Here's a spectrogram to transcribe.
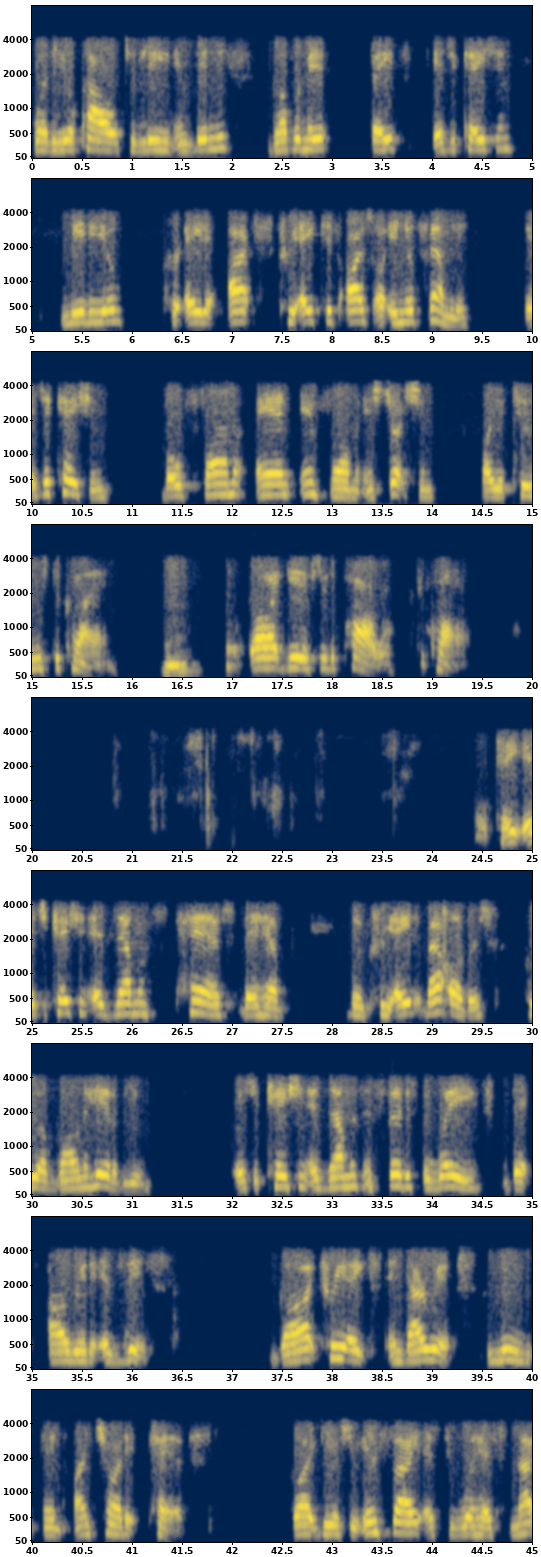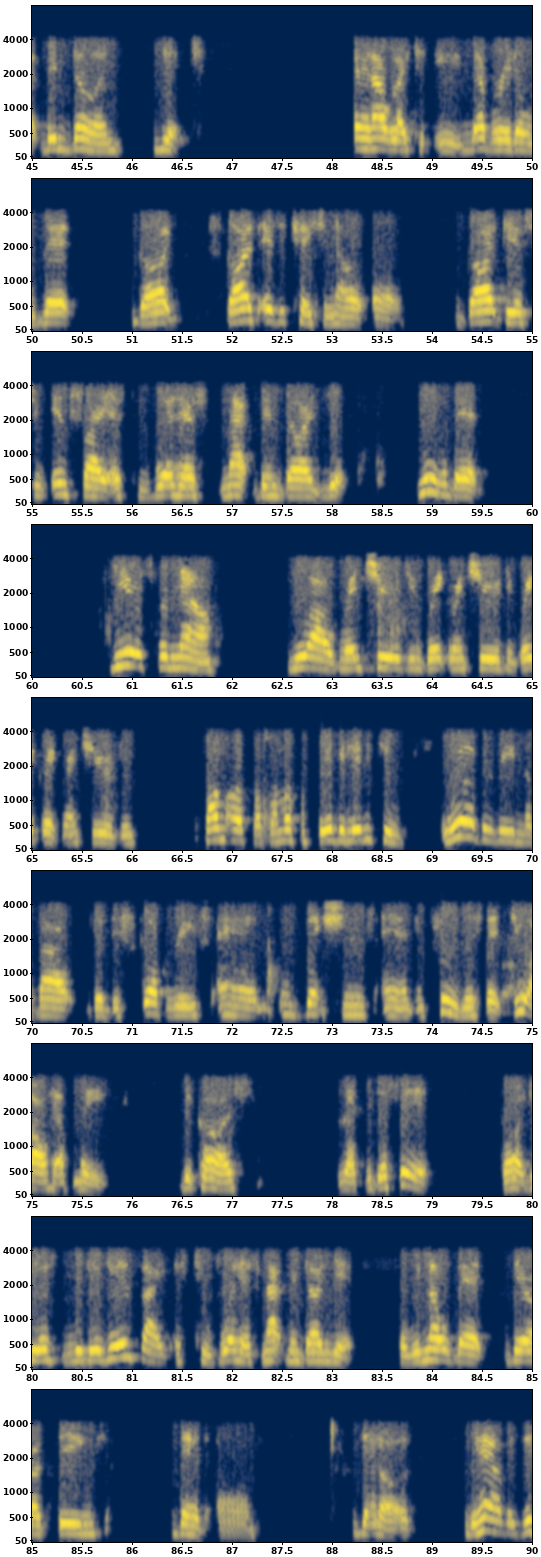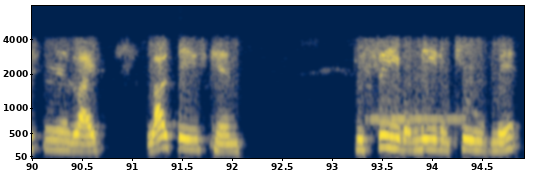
Whether you're called to lead in business, government, faith, education, media, creative arts, creative arts, or in your family, education, both formal and informal instruction, are your tools to climb. Mm-hmm. God gives you the power to climb. Okay, education examines paths that have been created by others who have gone ahead of you. Education examines and studies the ways that already exist. God creates and directs new and uncharted paths. God gives you insight as to what has not been done yet and I would like to elaborate on that. God, God's education now, uh, God gives you insight as to what has not been done yet. Moving that years from now, you all grandchildren, great grandchildren, great great grandchildren, some of us, some of us will still be living too, will be reading about the discoveries and inventions and improvements that you all have made because like we just said, God gives we give you insight as to what has not been done yet. So we know that there are things that um, that are we have existing in life. A lot of things can receive or need improvement,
